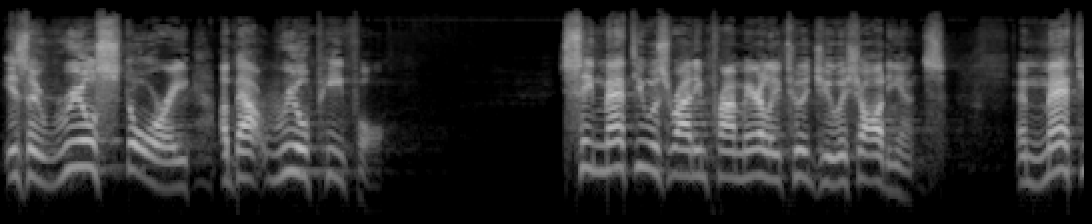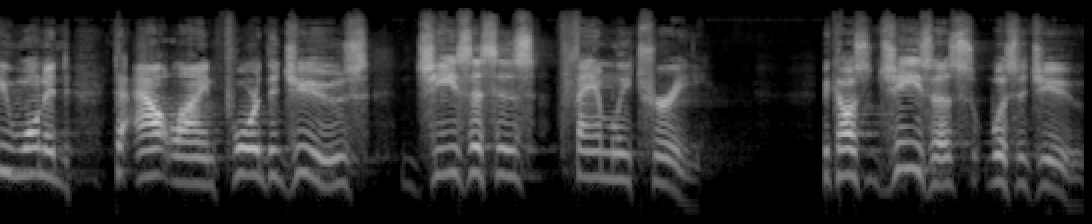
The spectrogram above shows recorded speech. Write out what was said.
is a real story about real people. See, Matthew was writing primarily to a Jewish audience, and Matthew wanted to outline for the Jews Jesus' family tree. Because Jesus was a Jew,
